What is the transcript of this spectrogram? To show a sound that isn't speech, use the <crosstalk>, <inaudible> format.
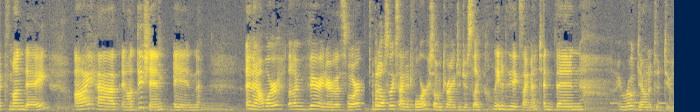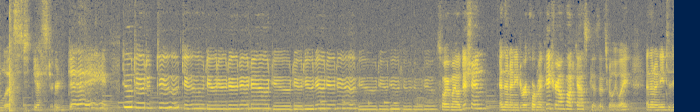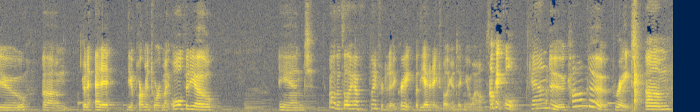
It's Monday. I have an audition in an hour that I'm very nervous for, but also excited for. So I'm trying to just like lean into the excitement. And then I wrote down a to-do list yesterday. Do do do do do do do do do do do do do do do do do do do do. So I have my audition, and then I need to record my Patreon podcast because it's really late, and then I need to do um, gonna edit the apartment tour of my old video, and oh, that's all I have planned for today. Great, but the editing's probably gonna take me a while. Okay, cool. Can do, can do. Great. Um,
